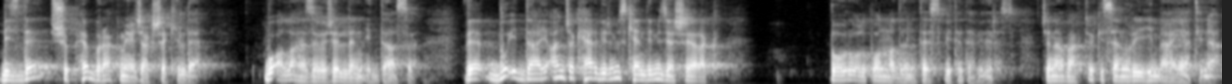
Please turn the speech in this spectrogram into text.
bizde şüphe bırakmayacak şekilde. Bu Allah Azze ve Celle'nin iddiası. Ve bu iddiayı ancak her birimiz kendimiz yaşayarak doğru olup olmadığını tespit edebiliriz. Cenab-ı Hak diyor ki senurihim ayatina.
